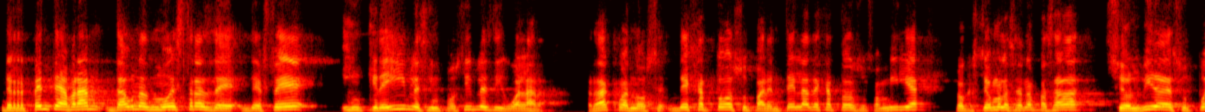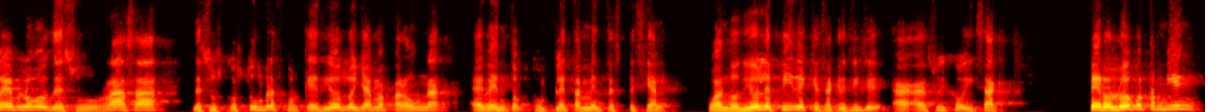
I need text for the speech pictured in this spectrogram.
de repente Abraham da unas muestras de, de fe increíbles, imposibles de igualar, ¿verdad? Cuando se deja toda su parentela, deja toda su familia, lo que estuvimos la semana pasada, se olvida de su pueblo, de su raza, de sus costumbres porque Dios lo llama para un evento completamente especial. Cuando Dios le pide que sacrifique a, su hijo Isaac. Pero luego también,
